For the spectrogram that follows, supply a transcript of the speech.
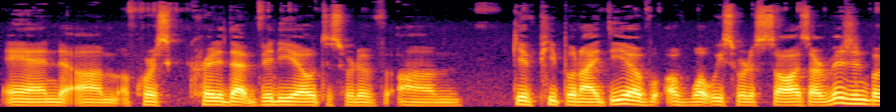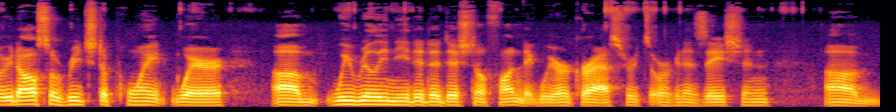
and um, of course, created that video to sort of um, give people an idea of, of what we sort of saw as our vision. But we'd also reached a point where um, we really needed additional funding. We are a grassroots organization um,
